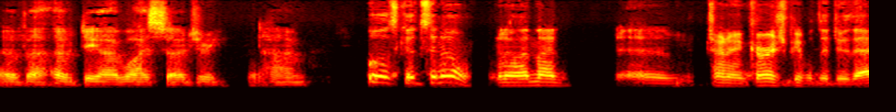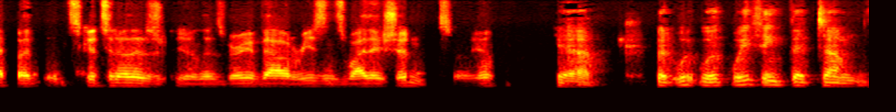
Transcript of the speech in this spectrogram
of, uh, of DIY surgery at home. Well, it's good to know. You know, I'm not uh, trying to encourage people to do that, but it's good to know there's you know there's very valid reasons why they shouldn't. So yeah. Yeah, but we, we think that um,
